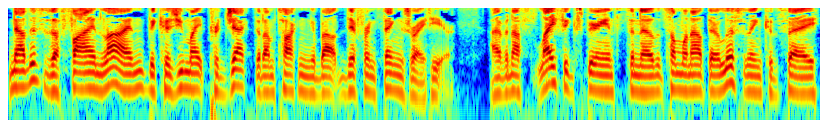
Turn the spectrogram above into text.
Now this is a fine line because you might project that I'm talking about different things right here. I have enough life experience to know that someone out there listening could say,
